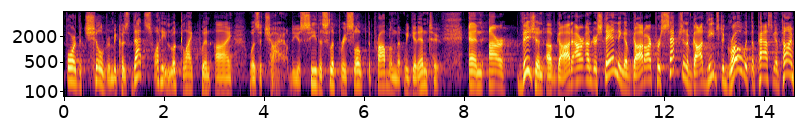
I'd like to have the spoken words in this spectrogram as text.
for the children because that's what he looked like when I was a child. Do you see the slippery slope, the problem that we get into? And our vision of God, our understanding of God, our perception of God needs to grow with the passing of time,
